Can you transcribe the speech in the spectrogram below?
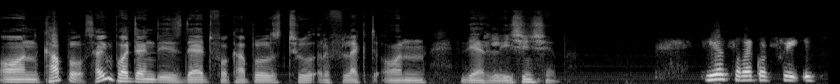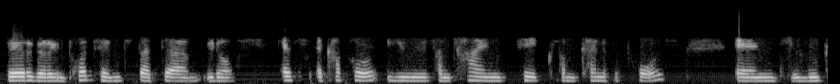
on couples. How important is that for couples to reflect on their relationship? Yes, Godfrey is very, very important that, um, you know, as a couple, you sometimes take some kind of a pause and look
